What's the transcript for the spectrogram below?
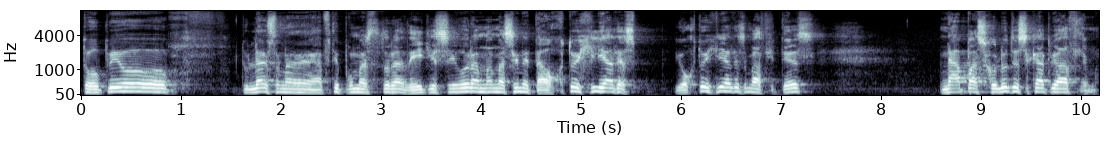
το οποίο τουλάχιστον ε, αυτοί που είμαστε τώρα διοίκηση, όραμά μας είναι τα 8.000, οι 8.000 μαθητές να απασχολούνται σε κάποιο άθλημα.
